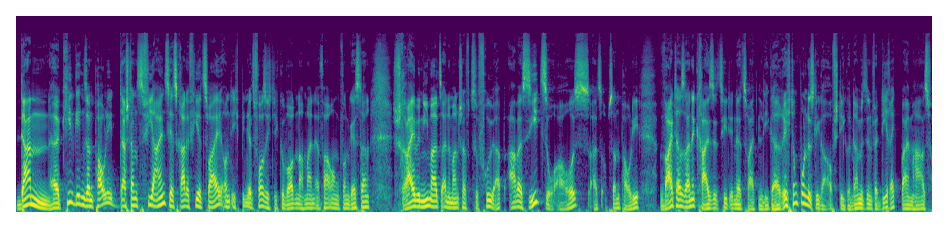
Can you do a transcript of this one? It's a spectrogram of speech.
Dann äh, Kiel gegen St. Pauli, da stand es 4-1, jetzt gerade 4-2 und ich bin jetzt vorsichtig geworden nach meinen Erfahrungen von gestern. Schreibe niemals eine Mannschaft zu früh ab, aber es sieht so aus, als ob St. Pauli weiter seine Kreise zieht in der zweiten Liga Richtung Bundesliga-Aufstieg. Und damit sind wir direkt beim HSV.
